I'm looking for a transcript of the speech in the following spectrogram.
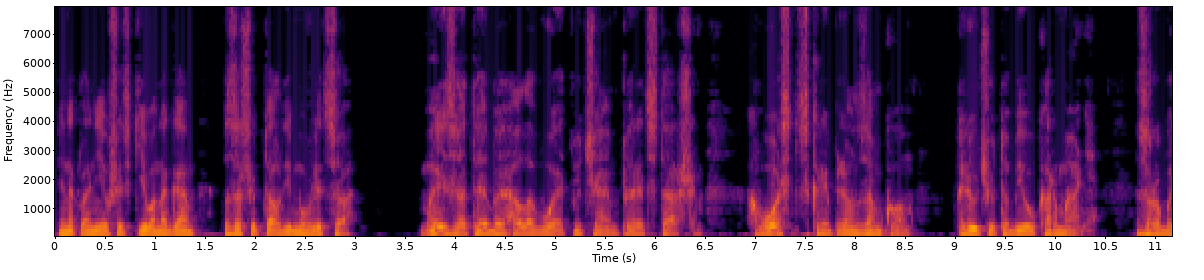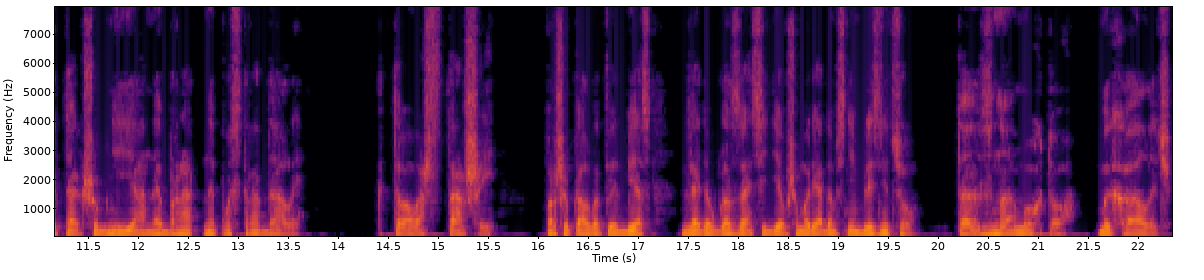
и, наклонившись к его ногам, зашептал ему в лицо. «Мы за тебе головой отвечаем перед старшим. Хвост скреплен замком. Ключ у тобі у кармані. Зроби так, щоб ні я, ні брат не пострадали». «Кто ваш старший?» — прошептал в ответ бес, глядя в глаза сидевшему рядом с ним близнецу. «Та знамо хто. Михалыч».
